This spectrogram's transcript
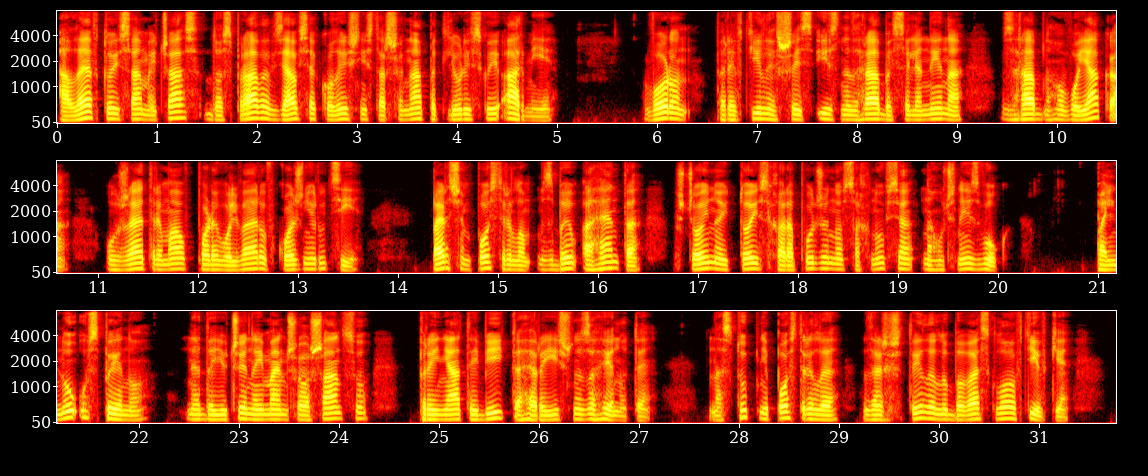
Але в той самий час до справи взявся колишній старшина Петлюрівської армії. Ворон, перевтілившись із незграби селянина в зграбного вояка, уже тримав по револьверу в кожній руці. Першим пострілом збив агента, щойно й той схарапуджено сахнувся на гучний звук. Пальнув у спину, не даючи найменшого шансу прийняти бій та героїчно загинути. Наступні постріли зрештили лобове скло автівки.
